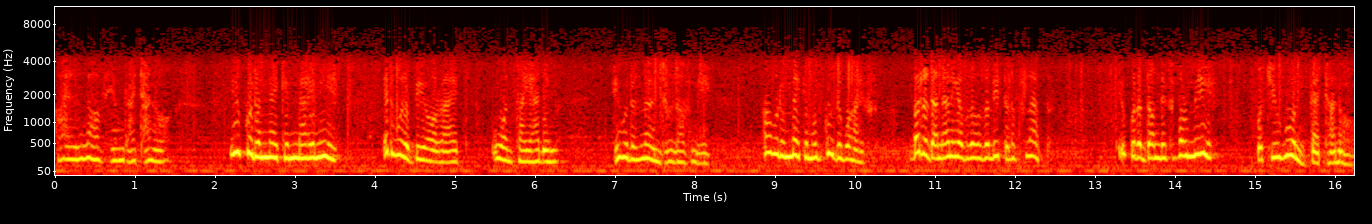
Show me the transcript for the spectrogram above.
I love him, Gaetano. You couldn't make him marry me. It would be all right once I had him. He would have learned to love me. I would have made him a good wife, better than any of those little flap. You could have done this for me, but you wouldn't, Gaetano.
